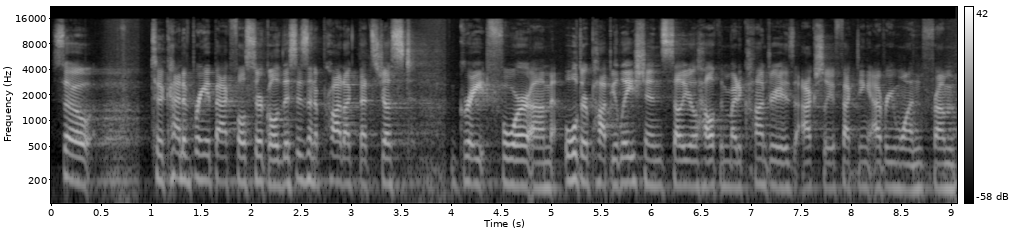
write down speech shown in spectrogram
So to kind of bring it back full circle, this isn't a product that's just great for um, older populations. Cellular health and mitochondria is actually affecting everyone from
